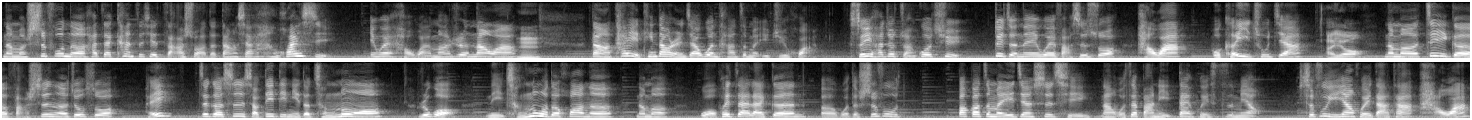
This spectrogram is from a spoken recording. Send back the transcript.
那么师傅呢，他在看这些杂耍的当下，他很欢喜，因为好玩嘛，热闹啊。嗯。但他也听到人家问他这么一句话，所以他就转过去对着那一位法师说：“好啊。”我可以出家，哎呦，那么这个法师呢就说，哎，这个是小弟弟你的承诺哦，如果你承诺的话呢，那么我会再来跟呃我的师傅报告这么一件事情，那我再把你带回寺庙。师傅一样回答他，好啊。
